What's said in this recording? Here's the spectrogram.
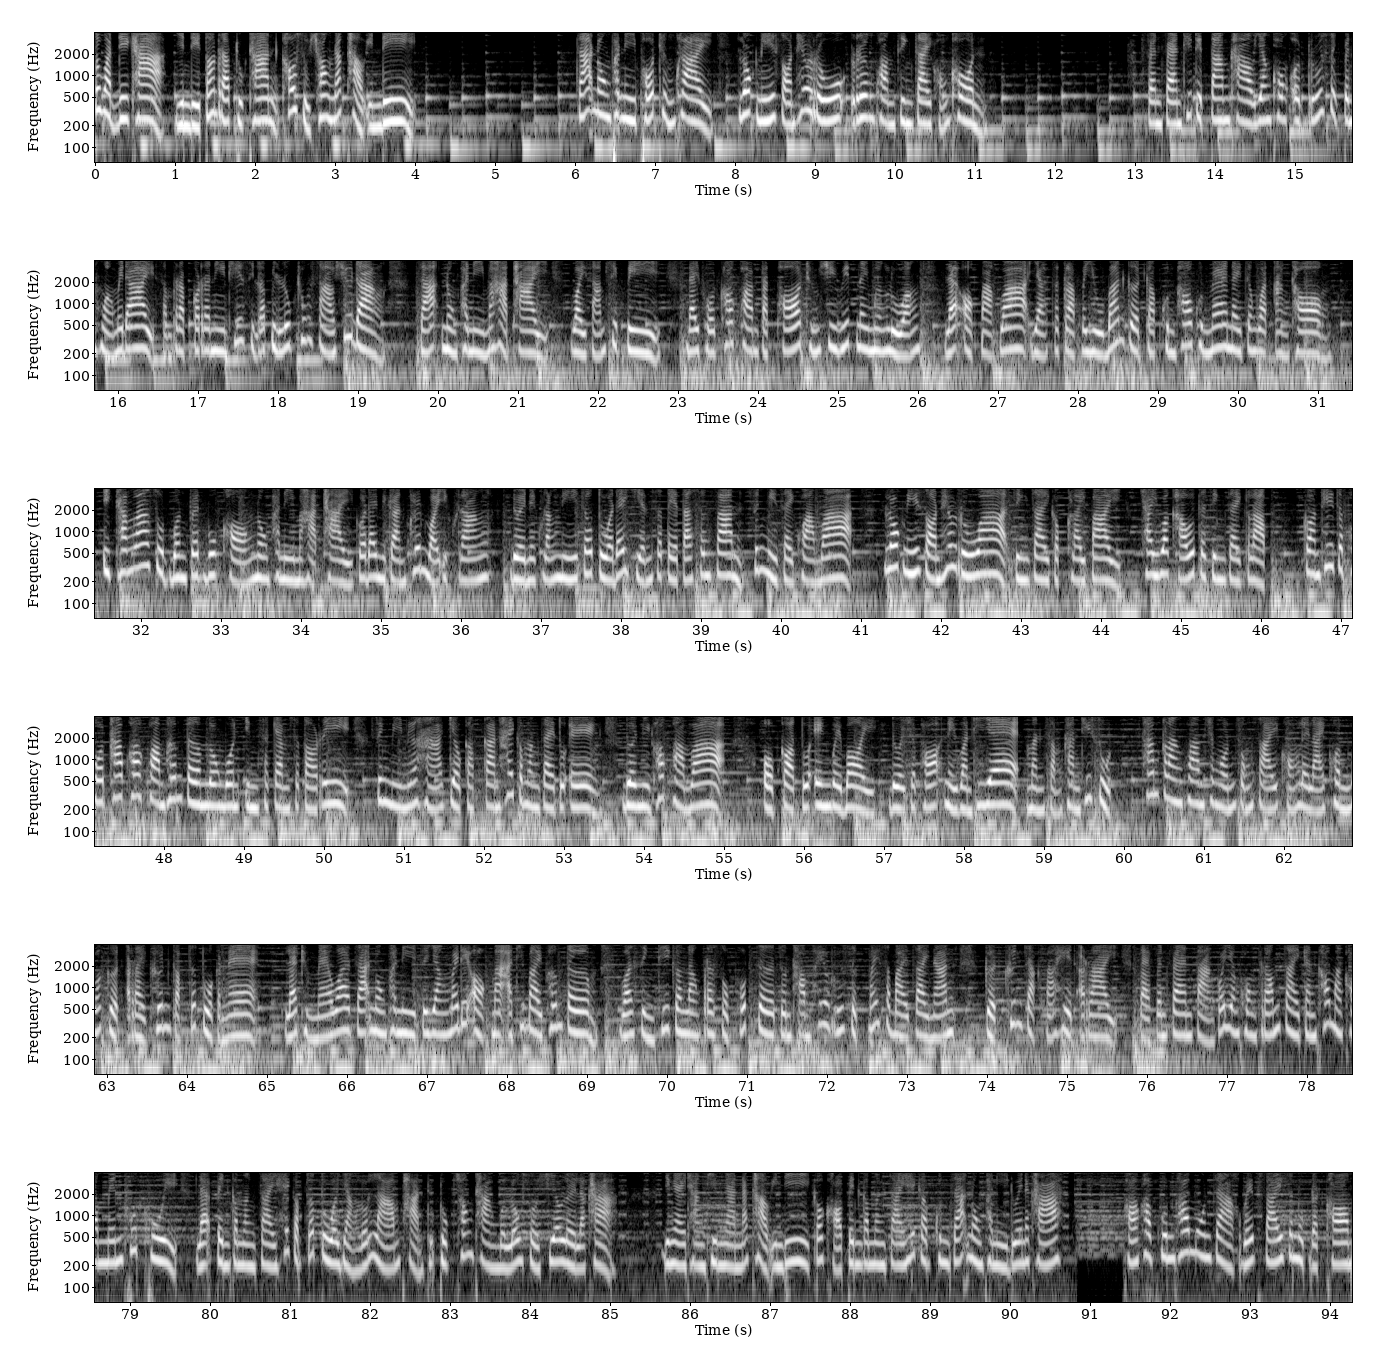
สวัสดีค่ะ ยินดีต้อนรับทุกท่านเข้าสู่ช่องนักข่าวอินดี้จ๊ะนงพนีโพสถึงใคร โลกนี้สอนให้รู้เรื่องความจริงใจของคน แฟน ๆ ที่ติดตามข่าวยังคงอดรู้สึกเป็นห่วงไม่ได้สำหรับกรณีที่ศิลปินลูกทุ่งสาวชื่อดังจ๊ะนงพนีมหาไทย วัย 30 ปี ได้โพสต์ข้อความตัดพ้อถึงชีวิตในเมืองหลวง และออกปากว่าอยากจะกลับไปอยู่บ้านเกิดกับคุณพ่อคุณแม่ในจังหวัดอ่างทองอีกทั้งล่าสุดบนเฟซบุ๊กของนงพนีมหาไทยก็ได้มีการเคลื่อนไหวอีกครั้ง โดยในครั้งนี้เจ้าตัวได้เขียนสเตตัสสั้นๆ ซึ่งมีใจความว่า โลกนี้สอนให้รู้ว่าจริงใจกับใครไป ใช่ว่าเขาจะจริงใจกลับ ก่อนที่จะโพสต์ภาพข้อความเพิ่มเติมลงบนอินส a ก r มสตอรี่ซึ่งมีเนื้อหาเกี่ยวกับการให้กำลังใจตัวเอง โดยมีข้อความว่า โอบกอดตัวเองบ่อยๆ โดยเฉพาะในวันที่แย่มันสำคัญที่สุด ท่ามกลางความชงนสงสัยของหลายๆ คนว่าเกิดอะไรขึ้นกับเจ้าตัวกันแน่ และถึงแม้ว่าจ๊ะนงพนีจะยังไม่ได้ออกมาอธิบายเพิ่มเติม ว่าสิ่งที่กำลังประสบพบเจอจนทำให้รู้สึกไม่สบายใจนั้น เกิดขึ้นจากสาเหตุอะไร แต่แฟนๆ ต่างก็ยังคงพร้อมใจกันเข้ามาคอมเมนต์พูดคุย และเป็นกำลังใจให้กับเจ้าตัวอย่างล้นหลามผ่านทุกๆ ช่องทางบนโลกโซเชียลเลยล่ะค่ะยังไงทางทีมงานนักข่าวอินดี้ก็ขอเป็นกำลังใจให้กับคุณจ๊ะนงพนีด้วยนะคะ ขอขอบคุณข้อมูลจากเว็บไซต์สนุก .com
